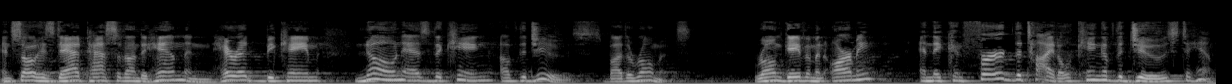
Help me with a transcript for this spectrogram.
And so his dad passed it on to him, and Herod became known as the king of the Jews by the Romans. Rome gave him an army, and they conferred the title King of the Jews to him.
